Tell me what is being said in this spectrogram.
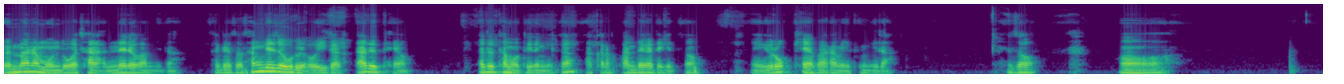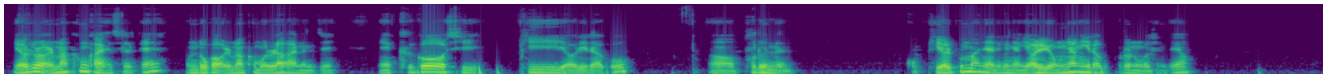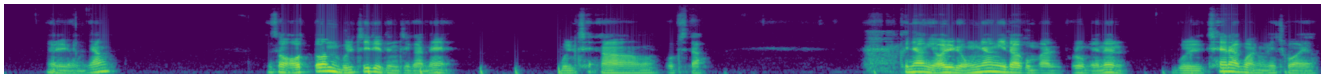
웬만하면 온도가 잘 안 내려갑니다. 그래서 상대적으로 여기가 따뜻해요. 따뜻하면 어떻게 됩니까? 아까랑 반대가 되겠죠. 네, 이렇게 바람이 붑니다. 그래서 어, 열을 얼만큼 가했을 때 온도가 얼만큼 올라가는지 예, 그것이 비열이라고 어, 부르는 꼭 비열뿐만이 아니고 그냥 열 용량이라고 부르는 것인데요. 열 용량. 그래서 어떤 물질이든지 간에 물체 아 봅시다. 그냥 열 용량이라고만 부르면은 물체라고 하는 게 좋아요.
